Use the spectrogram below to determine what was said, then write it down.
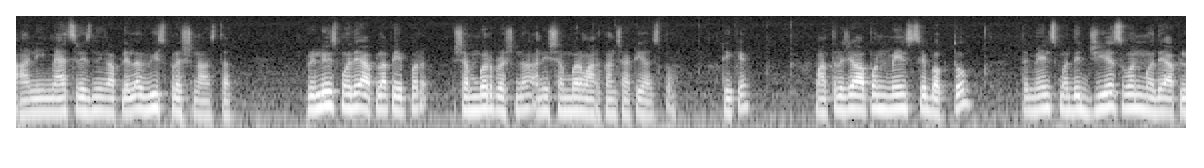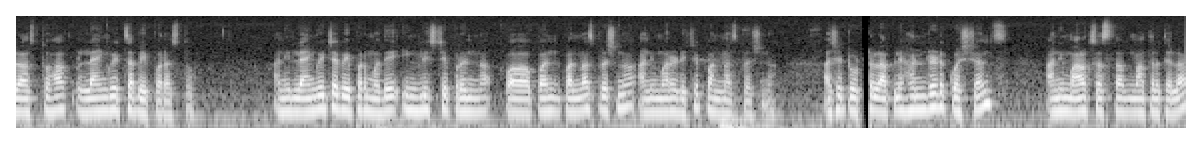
आणि मॅथ्स रिजनिंग आपल्याला वीस प्रश्न असतात. प्रिलिम्समध्ये आपला पेपर शंभर प्रश्न आणि शंभर मार्कांसाठी असतो. ठीक आहे? मात्र जेव्हा आपण मेन्सचे बघतो तर मेन्समध्ये जी एस वनमध्ये आपल्याला असतो हा लँग्वेजचा पेपर असतो. आणि लँग्वेजच्या पेपरमध्ये इंग्लिशचे प्रश्न प पन पन्नास प्रश्न आणि मराठीचे पन्नास प्रश्न. असे टोटल आपले हंड्रेड क्वेश्चन्स आणि मार्क्स असतात मात्र त्याला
